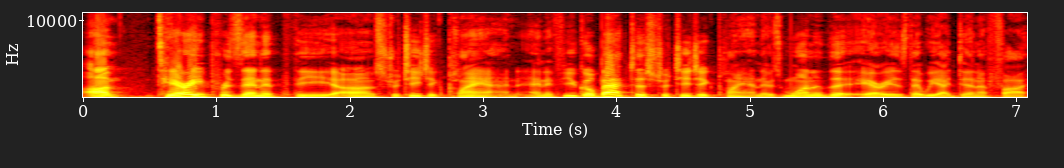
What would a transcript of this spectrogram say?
Um, Terry presented the uh, strategic plan, and if you go back to the strategic plan, there's one of the areas that we identify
